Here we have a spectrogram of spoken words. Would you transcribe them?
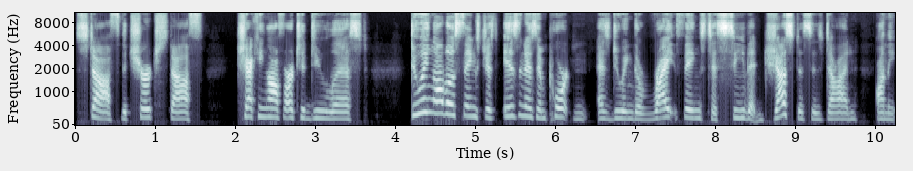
stuff, the church stuff, checking off our to do list, Doing all those things just isn't as important as doing the right things to see that justice is done on the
